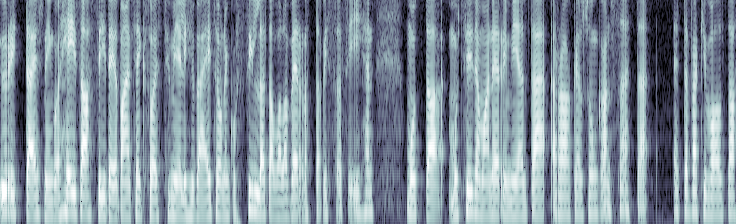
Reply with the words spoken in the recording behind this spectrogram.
yrittäisi, niin kuin, he ei saa siitä jotain seksuaalista mielihyvää, ei se ole niin kuin sillä tavalla verrattavissa siihen. Mutta, mutta siitä mä eri mieltä Raakel sun kanssa, että, että väkivalta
